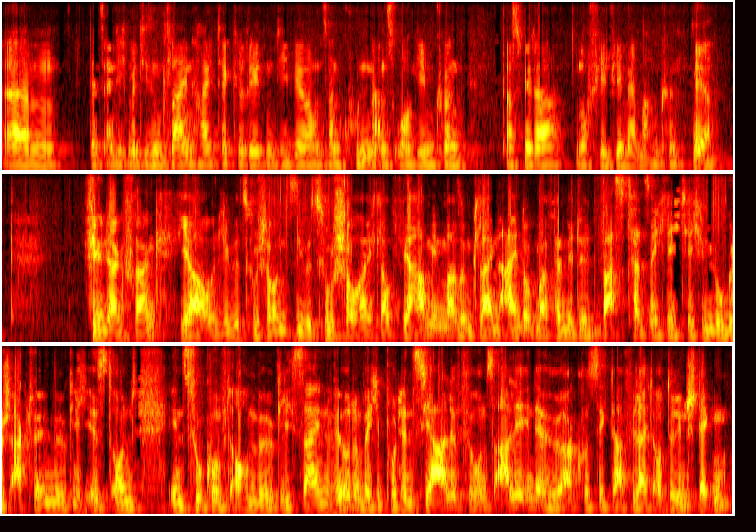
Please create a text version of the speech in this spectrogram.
ähm, letztendlich mit diesen kleinen Hightech-Geräten, die wir unseren Kunden ans Ohr geben können, dass wir da noch viel, viel mehr machen können. Ja. Vielen Dank, Frank. Ja, und liebe Zuschauer und liebe Zuschauer, ich glaube, wir haben Ihnen mal so einen kleinen Eindruck mal vermittelt, was tatsächlich technologisch aktuell möglich ist und in Zukunft auch möglich sein wird und welche Potenziale für uns alle in der Hörakustik da vielleicht auch drinstecken.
